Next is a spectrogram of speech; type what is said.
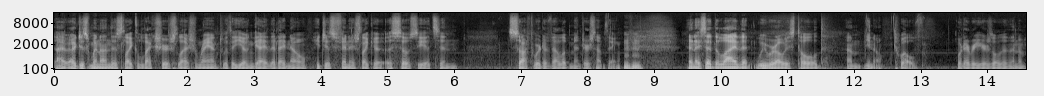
I, I just went on this like lecture slash rant with a young guy that I know. He just finished like a associates in software development or something. hmm And I said the lie that we were always told. I'm, you know, twelve, whatever years older than him,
